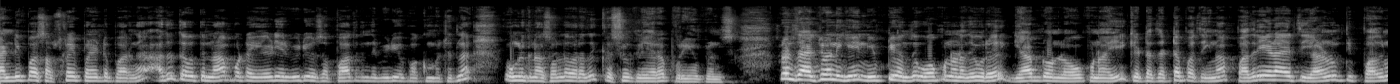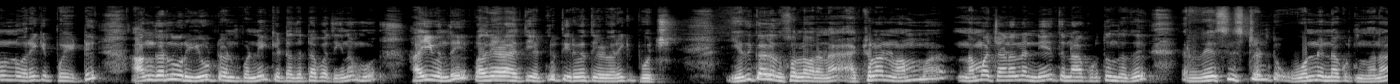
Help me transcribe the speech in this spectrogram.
கண்டிப்பாக சப்ஸ்கிரைப் பண்ணிட்டு பாருங்கள் அது தவிர்த்து நான் போட்ட ஏடியர் வீடியோஸை பார்த்துட்டு இந்த வீடியோ பார்க்கும் பட்சத்தில் உங்களுக்கு நான் சொல்ல வரது கிறிஸ்டல் கிளியராக புரியும் ஃப்ரெண்ட்ஸ் ஃப்ரெண்ட்ஸ் ஆக்சுவலாக இன்றைக்கி நிஃப்டி வந்து ஓப்பன் ஆனது ஒரு கேப் டவுனில் ஓப்பன் ஆகி கிட்டத்தட்ட பார்த்திங்கன்னா பதினேழாயிரத்தி எழுநூற்றி பதினொன்று வரைக்கும் போயிட்டு அங்கேருந்து ஒரு யூ டர்ன் பண்ணி கிட்டத்தட்ட பார்த்தீங்கன்னா ஹை வந்து பதினேழாயிரத்தி எட்நூற்றி இருபத்தி ஏழு வரைக்கும் போச்சு. எதுக்காக இதை சொல்ல வரேன்னா ஆக்சுவலாக நம்ம நம்ம சேனலில் நேற்று நான் கொடுத்துருந்தது ரெசிஸ்டண்ட் ஒன்று என்ன கொடுத்துருந்தேன்னா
